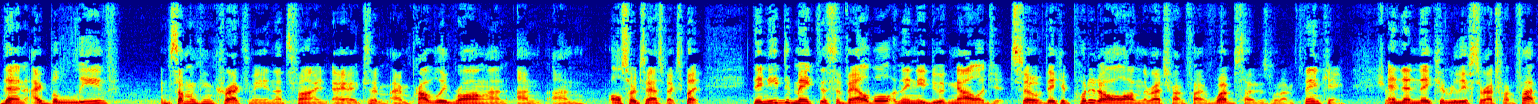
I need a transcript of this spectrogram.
then I believe, and someone can correct me, and that's fine, because I'm, I'm probably wrong on, on, on all sorts of aspects, but they need to make this available and they need to acknowledge it. So they could put it all on the Retron 5 website, is what I'm thinking. Sure. And then they could release the Retron 5.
